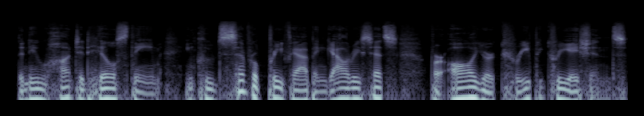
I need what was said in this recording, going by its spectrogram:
the new haunted hills theme. Includes several prefab and gallery sets for all your creepy creations.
